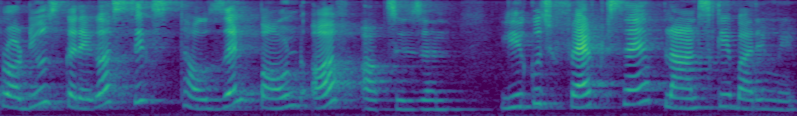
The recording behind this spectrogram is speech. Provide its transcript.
प्रोड्यूस करेगा 6000 पाउंड ऑफ़ ऑक्सीजन ये कुछ फैक्ट्स हैं प्लांट्स के बारे में।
